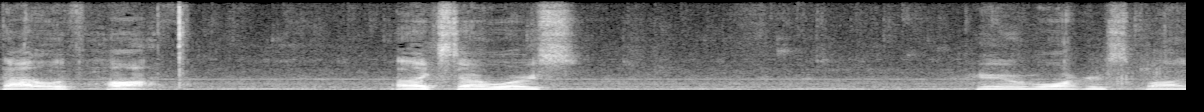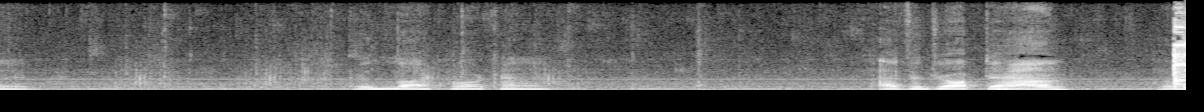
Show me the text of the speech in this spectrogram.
Battle of Hoth. I like Star Wars. Pure Walker spotted. Good luck, what kind of... I have to drop down? I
